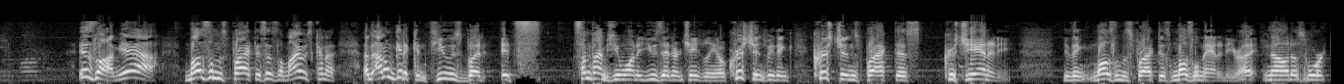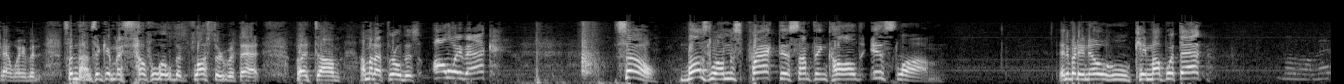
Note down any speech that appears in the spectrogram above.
Islam. Islam, yeah. Muslims practice Islam. I was kind of, and I don't get it confused, but it's, sometimes you want to use that interchangeably. You know, Christians, we think Christians practice Christianity. You think Muslims practice Muslimanity, right? No, it doesn't work that way, but sometimes I get myself a little bit flustered with that. But um, I'm going to throw this all the way back. So, Muslims practice something called Islam. Anybody know who came up with that? Muhammad.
